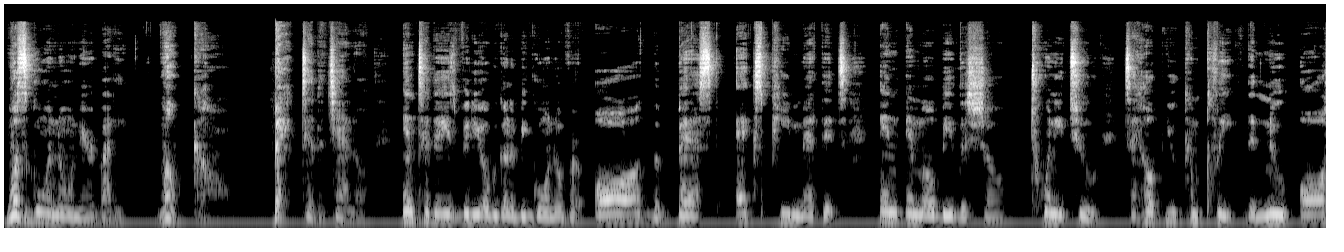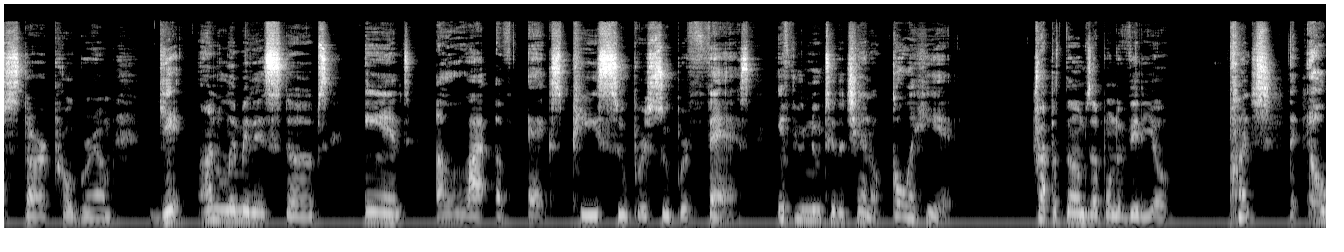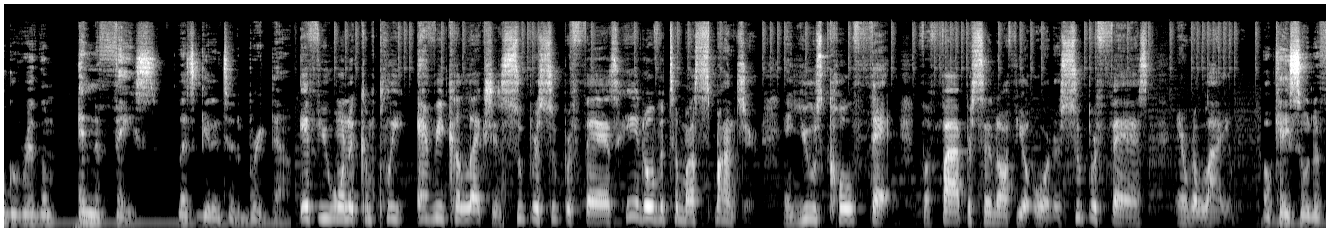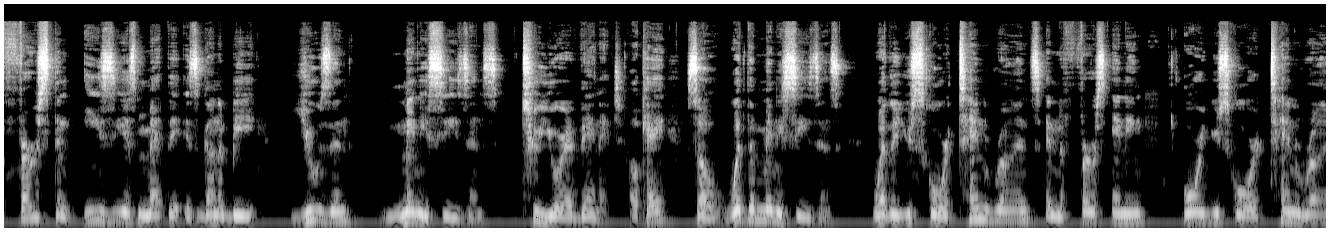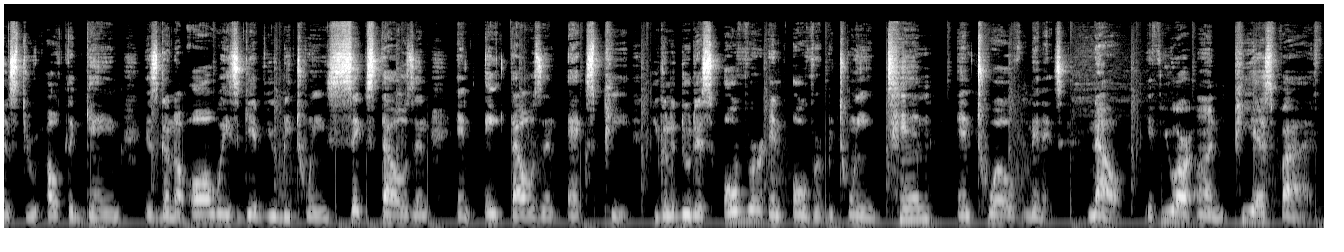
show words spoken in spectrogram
What's going on everybody? Welcome back to the channel. In today's video, we're going to be going over all the best XP methods in MLB The Show 22 to help you complete the new All-Star program, get unlimited stubs, and a lot of XP super, super fast. If you're new to the channel, go ahead, drop a thumbs up on the video, punch the algorithm in the face let's get into the breakdown. If you want to complete every collection super, super fast, head over to my sponsor and use code Phat for 5% off your order. Super fast and reliable. Okay, so the first and easiest method is going to be using mini seasons to your advantage. Okay, so with the mini seasons, whether you score 10 runs in the first inning or you score 10 runs throughout the game is going to always give you between 6,000 and 8,000 XP. You're going to do this over and over between 10 and 12 minutes. Now, if you are on PS5,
